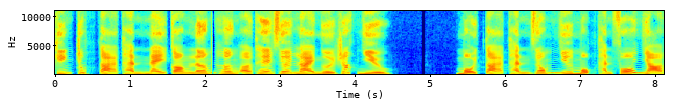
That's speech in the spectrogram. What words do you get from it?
kiến trúc tòa thành này còn lớn hơn ở thế giới loài người rất nhiều. Mỗi tòa thành giống như một thành phố nhỏ,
